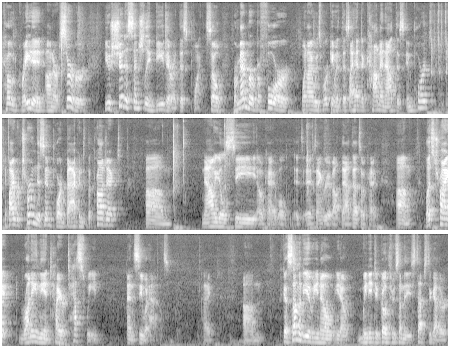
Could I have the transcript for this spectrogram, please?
code graded on our server, you should essentially be there at this point. So remember before, when I was working with this, I had to comment out this import. If I return this import back into the project, um, now you'll see, okay, well, it's, it's angry about that. That's okay. Um, let's try running the entire test suite and see what happens. Okay, um, because some of you, you know, you know, we need to go through some of these steps together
